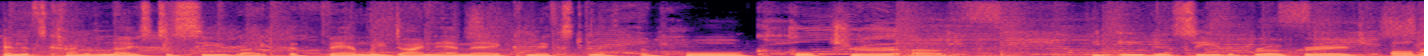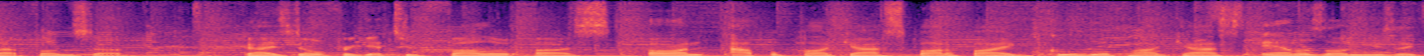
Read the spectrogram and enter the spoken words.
And it's kind of nice to see like the family dynamic mixed with the whole culture of the agency, the brokerage, all that fun stuff. Guys, don't forget to follow us on Apple Podcasts, Spotify, Google Podcasts, Amazon Music,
